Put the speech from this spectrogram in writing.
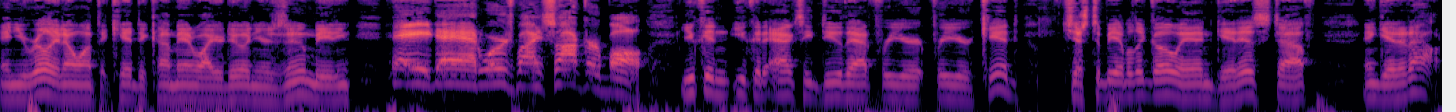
and you really don't want the kid to come in while you're doing your Zoom meeting. Hey, Dad, where's my soccer ball? You can you could actually do that for your for your kid just to be able to go in, get his stuff, and get it out.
